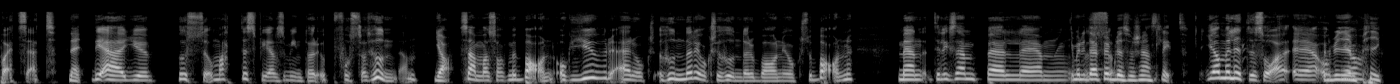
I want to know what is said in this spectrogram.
på ett sätt. Nej. Det är ju husse och mattes fel som inte har uppfostrat hunden. Ja. Samma sak med barn. Och djur är också, hundar är också hundar och barn är också barn. Men till exempel... ehm, Men det är därför så, det blir så känsligt. Ja men lite så. Eh, det blir jag, en pik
